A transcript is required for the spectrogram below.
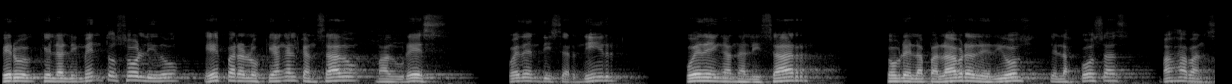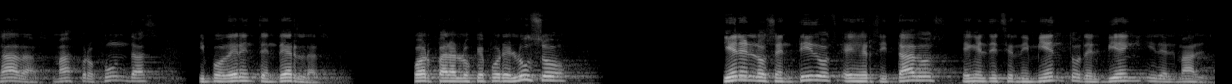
pero que el alimento sólido es para los que han alcanzado madurez, pueden discernir, pueden analizar sobre la palabra de Dios de las cosas más avanzadas, más profundas y poder entenderlas. Por, para los que por el uso tienen los sentidos ejercitados en el discernimiento del bien y del mal.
